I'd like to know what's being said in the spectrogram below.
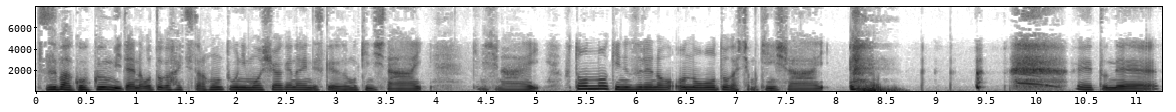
ズバごくんみたいな音が入ってたら本当に申し訳ないんですけれども、気にしない。気にしない。布団の絹ずれのの音がしても気にしない。えっとね、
